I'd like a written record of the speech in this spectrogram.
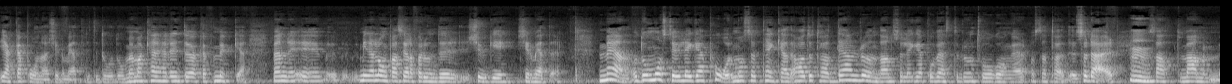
jacka på några kilometer lite då och då. Men man kan heller inte öka för mycket. Men eh, mina långpass är i alla fall under 20 kilometer. Men, och då måste jag ju lägga på. Då måste jag tänka att ja, då tar jag den rundan så lägger jag på Västerbron två gånger och sen tar jag sådär. Så att man,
